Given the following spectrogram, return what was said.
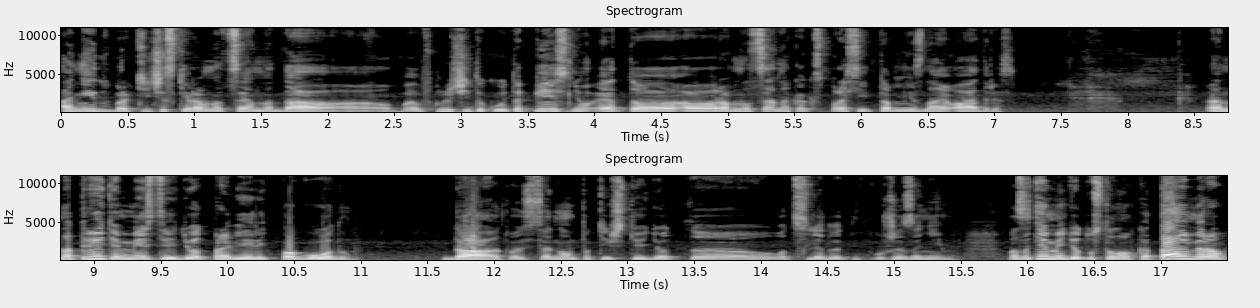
Они идут практически равноценно. Да, а, включить какую-то песню, это а, равноценно, как спросить там, не знаю, адрес. На третьем месте идет проверить погоду. Да, то есть он фактически идет, э, вот следует уже за ними. А затем идет установка таймеров,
